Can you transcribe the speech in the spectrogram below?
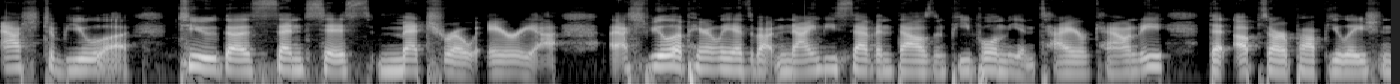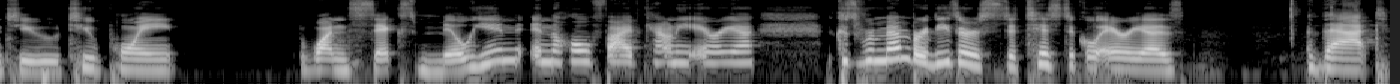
Ashtabula to the census metro area. Ashtabula apparently has about ninety-seven thousand people in the entire county. That ups our population to two point one six million in the whole five county area. Because remember, these are statistical areas that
